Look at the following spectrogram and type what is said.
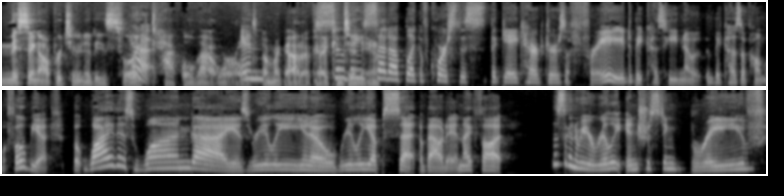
missing opportunities to like Yeah. tackle that world. And oh my god okay so continue. they set up like of course this the gay character is afraid because he knows because of homophobia but why this one guy is really you know really upset about it. And i thought this is going to be a really interesting brave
